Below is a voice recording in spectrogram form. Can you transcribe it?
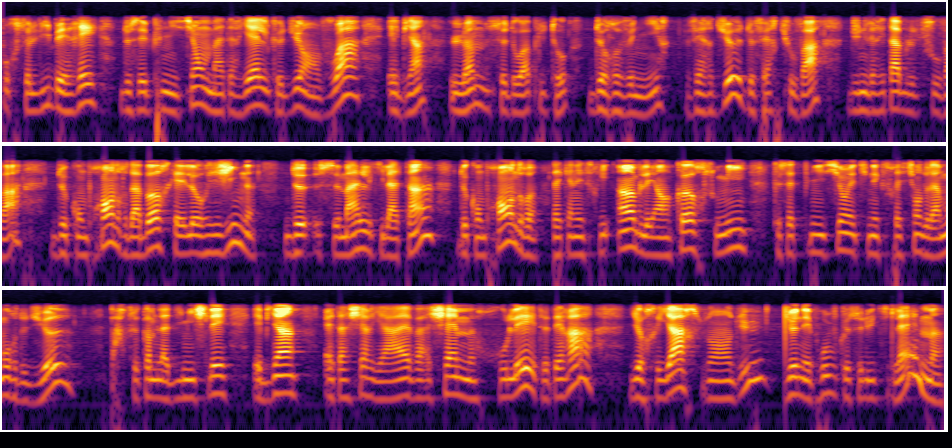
pour se libérer de ces punitions matérielles que Dieu envoie, eh bien, l'homme se doit plutôt de revenir vers Dieu, de faire tchouva, d'une véritable tchouva, de comprendre d'abord quelle est l'origine de ce mal qu'il atteint, de comprendre avec un esprit humble et encore soumis que cette punition est une expression de l'amour de Dieu, parce que comme l'a dit Michelet, eh bien, et Asher Yaev Hashem roulé, etc. Yochiyar, sous-entendu, Dieu n'éprouve que celui qui l'aime.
